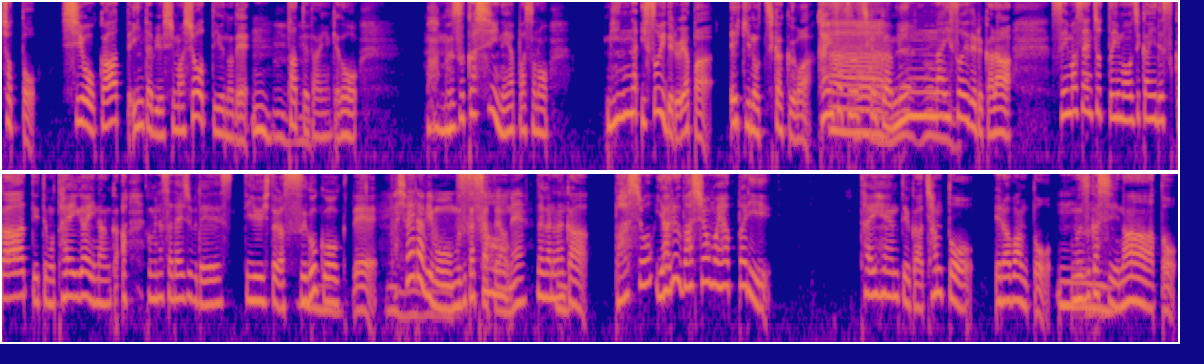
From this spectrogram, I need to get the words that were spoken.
ちょっとしようかってインタビューしましょうっていうのでうん。立ってたんやけど、まあ難しいね。やっぱそのみんな急いでるやっぱ駅の近くは。改札の近くはみんな急いでるから「すいませんちょっと今お時間いいですか?」って言っても大概なんか「あごめんなさい大丈夫です」っていう人がすごく多くて、うん。場所選びも難しかったよね。だからなんか場所やる場所もやっぱり大変っていうかちゃんと選ばんと難しいなあと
